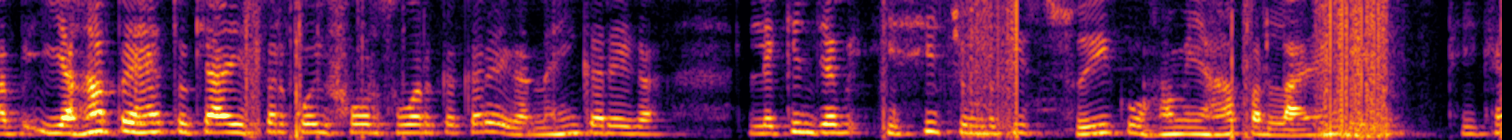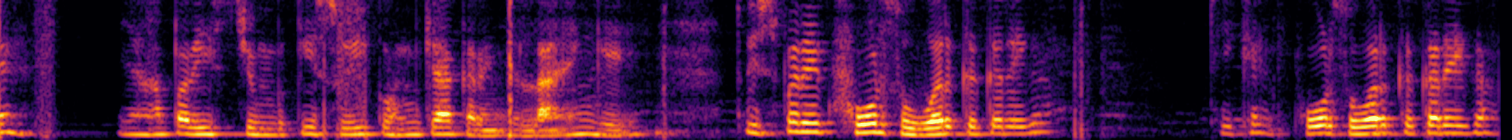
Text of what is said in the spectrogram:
अब यहाँ पे है तो क्या इस पर कोई फोर्स वर्क करेगा? नहीं करेगा। लेकिन जब इसी चुंबकीय सुई को हम यहाँ पर लाएँगे, ठीक है? यहाँ पर इस चुंबकीय सुई को हम क्या करेंगे? लाएँगे तो इस पर एक फोर्स वर्क करेगा, ठीक है? फोर्स वर्क करेगा,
